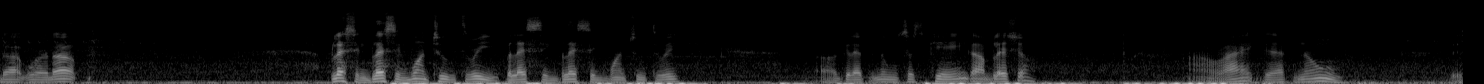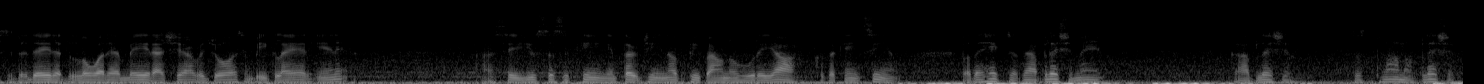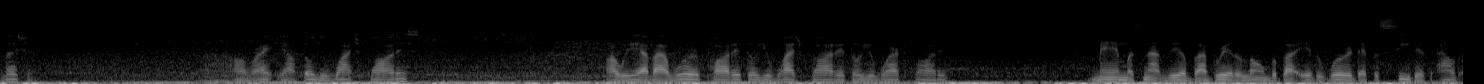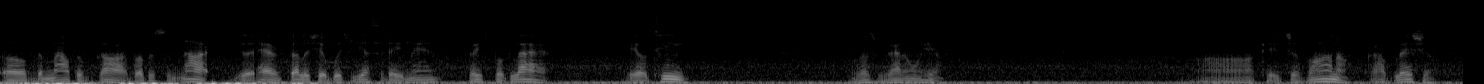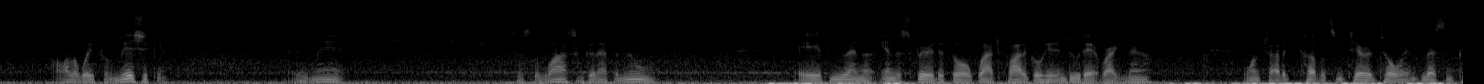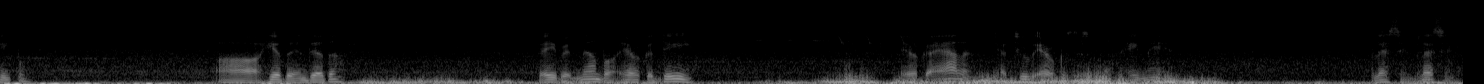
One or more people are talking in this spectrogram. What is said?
Word up, word up. Blessing, blessing, one, two, three. Blessing, blessing, one, two, three. Uh, good afternoon, Sister King. God bless you. All right, good afternoon. This is the day that the Lord has made. I shall rejoice and be glad in it. I see you, Sister King, and 13 other people. I don't know who they are because I can't see them. Brother Hector, God bless you, man. God bless you. Sister Plummer, bless you, bless you. All right, y'all throw your watch parties. While we have our word party, throw your watch party, throw your watch party. Man must not live by bread alone, but by every word that proceedeth out of the mouth of God. Brother Sanat, good having fellowship with you yesterday, man. Facebook Live, LT. What else we got on here? Uh, okay, Giovanna, God bless you. All the way from Michigan. Amen. Sister Watson, good afternoon. Hey, if you're in the, in the spirit to throw a watch party, go ahead and do that right now. I want to try to cover some territory and bless some people. Uh, hither and thither. Favorite member, Erica D. Erica Allen. Got two Ericas this morning. Amen. Blessing, blessing.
